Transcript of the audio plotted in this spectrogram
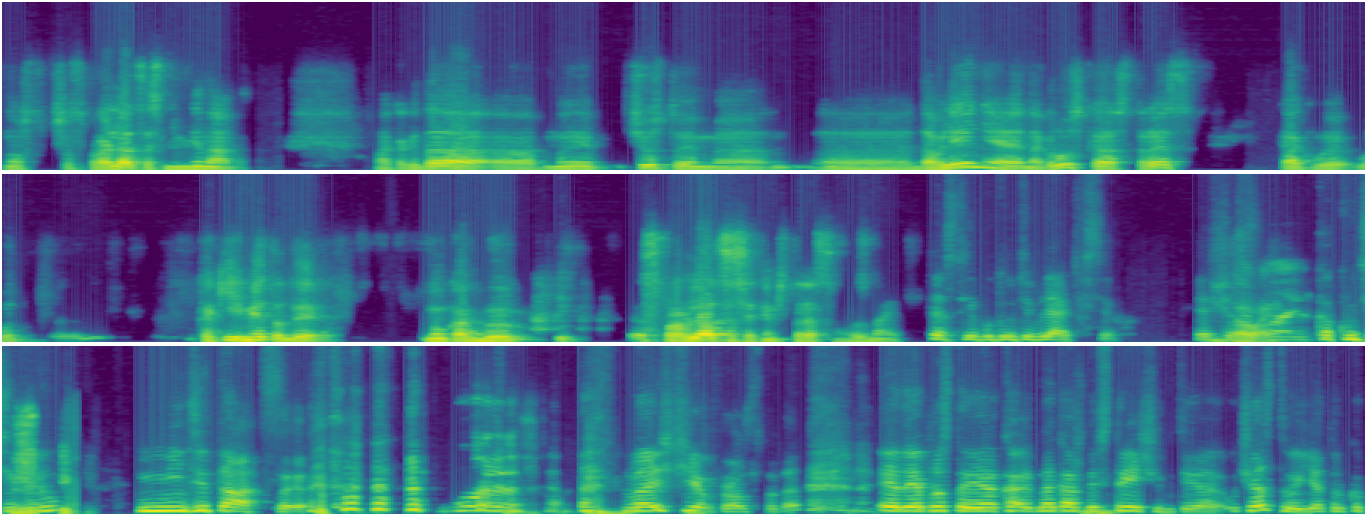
ну, что справляться с ним не надо. А когда э, мы чувствуем э, э давление, нагрузка, стресс, как вы вот какие методы, ну как бы справляться с этим стрессом, вы знаете? Сейчас я буду удивлять всех. Я сейчас Давай. как удивлю медитация. Вообще просто, да? Это я просто я на каждой встрече, где участвую, я только,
